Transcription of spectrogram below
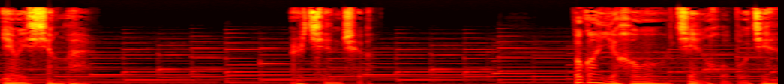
因为相爱而牵扯。不管以后见或不见。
